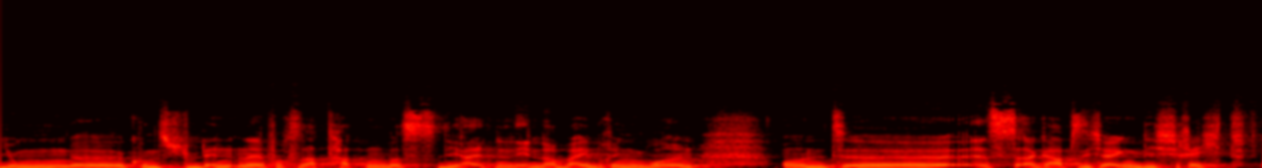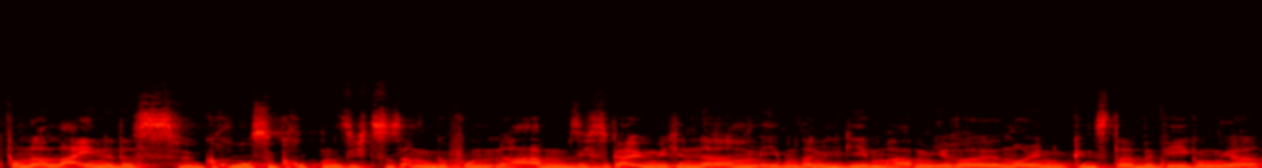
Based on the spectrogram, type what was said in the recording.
jungen äh, Kunststudenten einfach satt hatten, was die Alten denen dabei bringen wollen. Und äh, es ergab sich eigentlich recht von alleine, dass große Gruppen sich zusammengefunden haben, sich sogar irgendwelche Namen eben dann gegeben haben, ihrer neuen Künstlerbewegung, ja.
